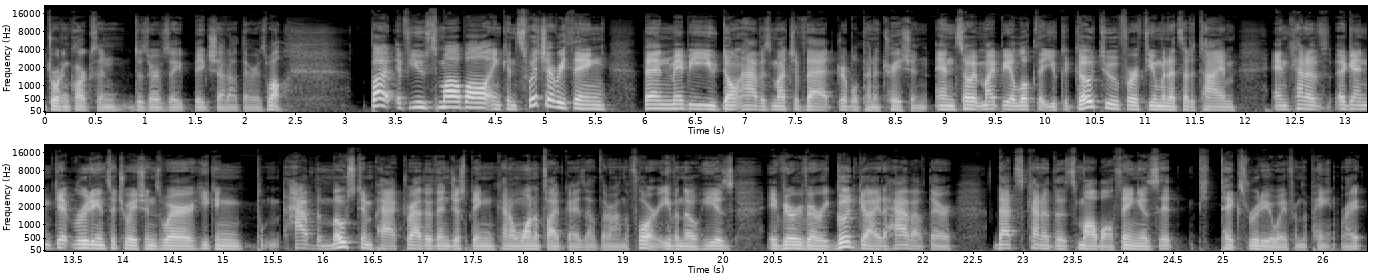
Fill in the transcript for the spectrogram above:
Jordan Clarkson deserves a big shout out there as well. But if you small ball and can switch everything, then maybe you don't have as much of that dribble penetration. And so it might be a look that you could go to for a few minutes at a time and kind of, again, get Rudy in situations where he can have the most impact rather than just being kind of one of five guys out there on the floor, even though he is a very, very good guy to have out there. That's kind of the small ball thing is it takes Rudy away from the paint, right?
